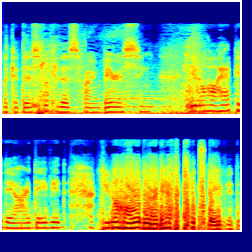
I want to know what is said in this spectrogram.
Look at this, look at this, how embarrassing. You know how happy they are, David. You know how old they are, they have kids, David.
